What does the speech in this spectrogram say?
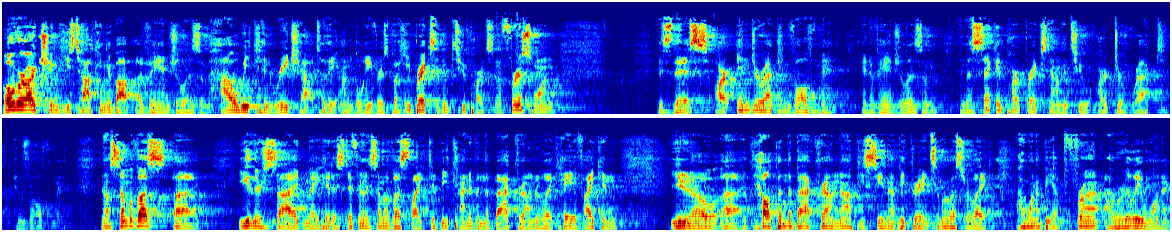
Overarching, he's talking about evangelism, how we can reach out to the unbelievers. But he breaks it into two parts. And the first one is this our indirect involvement in evangelism. And the second part breaks down into our direct involvement. Now, some of us, uh, either side may hit us differently. Some of us like to be kind of in the background. We're like, hey, if I can, you know, uh, help in the background, not be seen, that'd be great. Some of us are like, I want to be up front. I really want to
